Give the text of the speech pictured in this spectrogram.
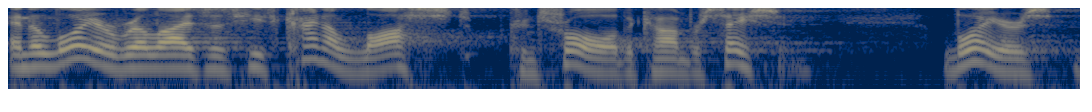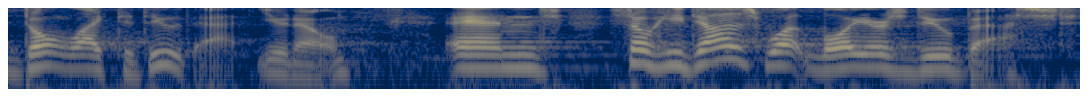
and the lawyer realizes he's kind of lost control of the conversation Lawyers don't like to do that, you know. And so he does what lawyers do best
